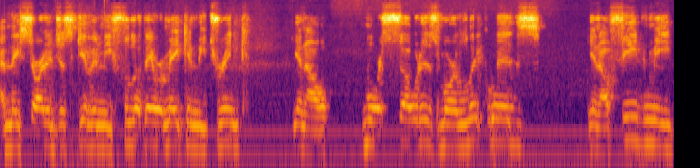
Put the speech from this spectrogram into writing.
and they started just giving me fluid. They were making me drink, you know, more sodas, more liquids, you know, feeding me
